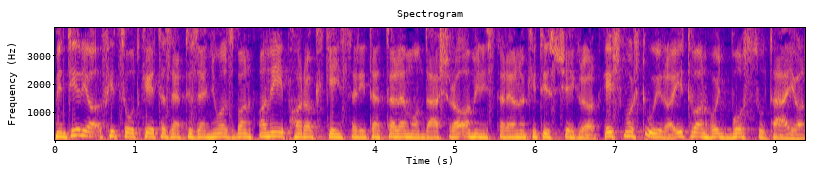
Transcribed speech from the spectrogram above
Mint írja Ficót 2018-ban a népharag kényszerítette lemondásra a miniszterelnöki tisztségről, és most újra itt van, hogy bosszút álljon.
